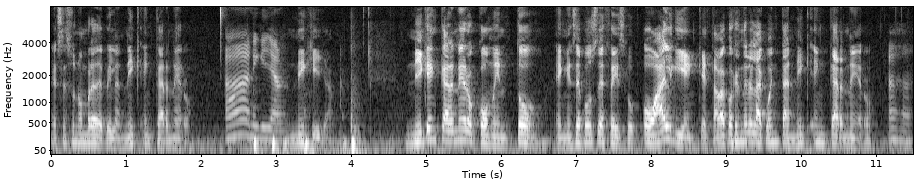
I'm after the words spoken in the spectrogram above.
Ese es su nombre de pila, Nick Encarnero. Ah, Nicky Jam. Nicky Jam. Nick Encarnero comentó en ese post de Facebook, o alguien que estaba corriendo la cuenta Nick Encarnero, Ajá.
